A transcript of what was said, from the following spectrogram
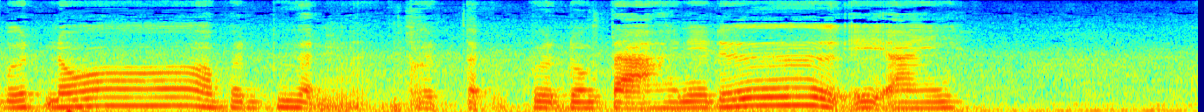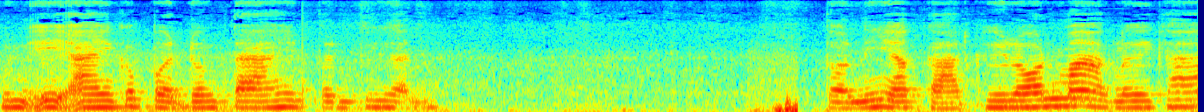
เบิร์ดเนาะเพื่อนๆเปิดเปิดดวงตาให้ในเด้อ AI คุณ AI ก็เปิดดวงตาให้เพื่อนๆ ตอนนี้อากาศคือร้อนมากเลยค่ะ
